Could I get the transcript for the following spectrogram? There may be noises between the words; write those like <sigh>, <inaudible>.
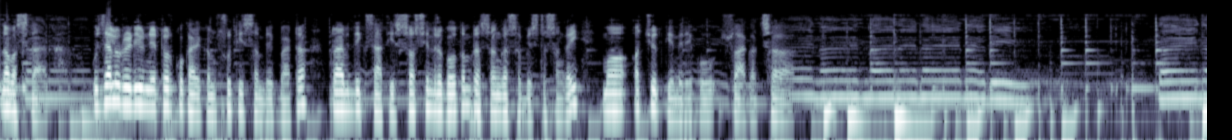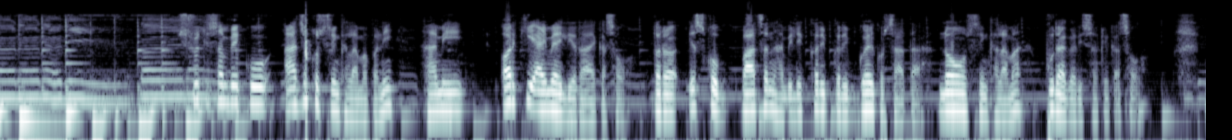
नमस्कार। उज्यालो रेडियो नेटवर्कको कार्यक्रम श्रुति सम्वेकबाट प्राविधिक साथी सशिन्द्र गौतम र सङ्घर्ष विष्टसँगै म अच्युत घिमिरेको स्वागत छ। श्रुति सम्वेकको आजको श्रृङ्खलामा पनि हामी अर्की आइमाई लिएर आएका छौं तर यसको वाचन हामीले करिब करिब गएको साता नौ श्रृङ्खलामा पूरा गरिसकेका छौं।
